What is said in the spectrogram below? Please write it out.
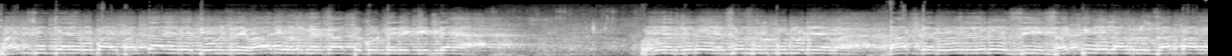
பரிசு ரூபாய் பத்தாயிரத்தி ஒன்றை வாரி வழங்க காத்துக் கொண்டிருக்கின்ற உயர் திரு எஸ்எஸ்எல்பியினுடைய டாக்டர் உயர் திரு சி. சக்திவேல் அவர்கள் சார்பாக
